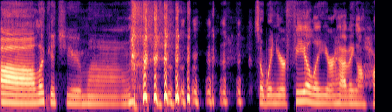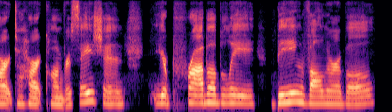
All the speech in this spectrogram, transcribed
Oh, look at you, mom. so when you're feeling you're having a heart to heart conversation, you're probably being vulnerable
